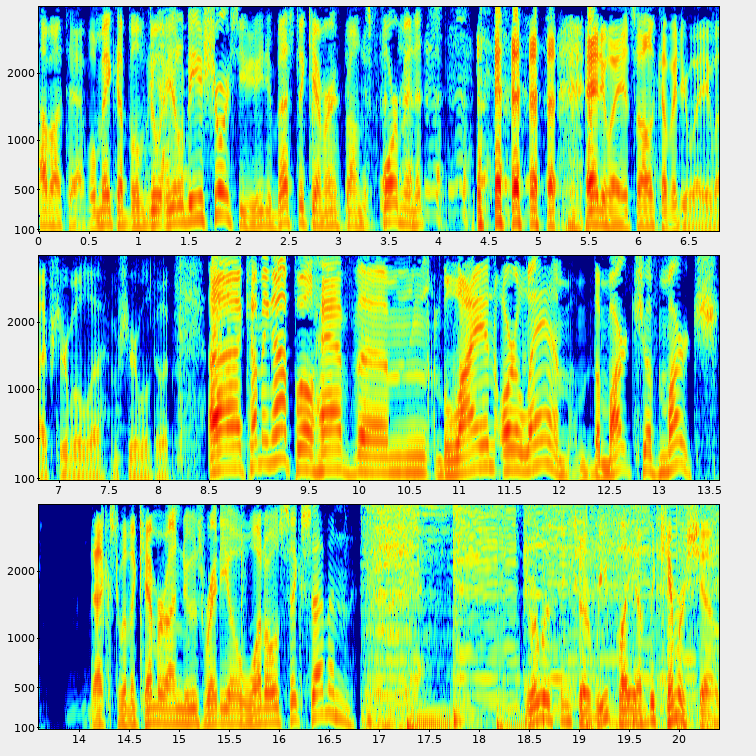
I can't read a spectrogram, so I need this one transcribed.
How about that? We'll make up. We'll do. It'll be a short CD, the best of Kimmer, around four minutes. anyway, it's all coming your way. I'm sure we'll. Uh, I'm sure we'll do it. Uh, coming up, we'll have um, Lion or Lamb, the March of March. Next with a Kimmer on News Radio 1067. You're listening to a replay of The Kimmer Show.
